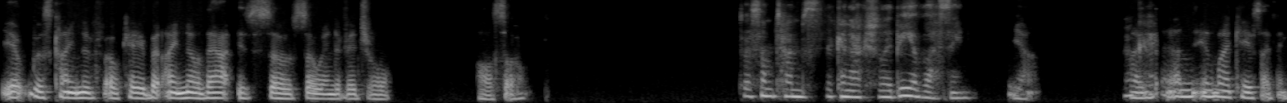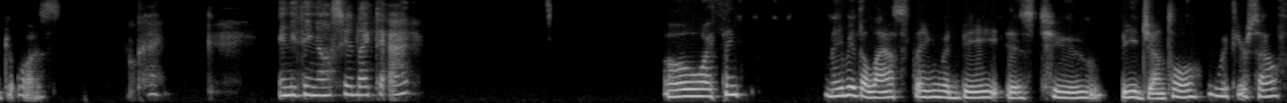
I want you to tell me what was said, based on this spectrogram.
it was kind of okay, but I know that is so so individual, also. So sometimes it can actually be a blessing. Yeah. Okay. I, and in my case, I think it was. Okay. Anything else you'd like to add? Oh, I think maybe the last thing would be is to be gentle with yourself.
